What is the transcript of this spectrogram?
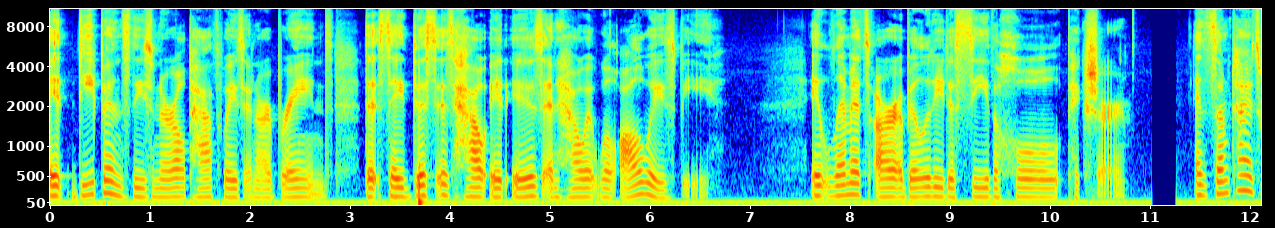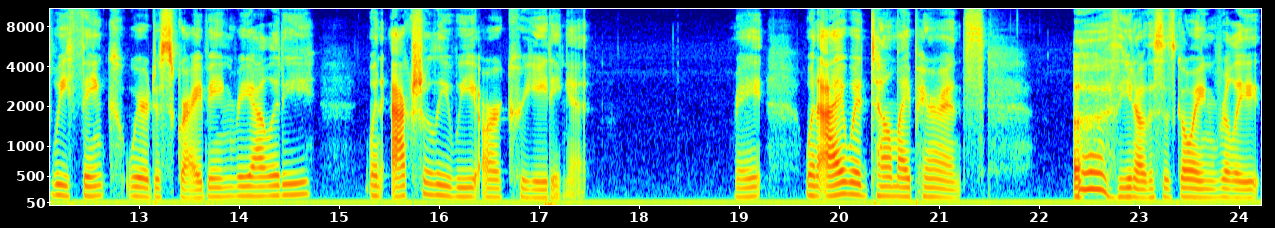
it deepens these neural pathways in our brains that say this is how it is and how it will always be. It limits our ability to see the whole picture. And sometimes we think we're describing reality when actually we are creating it right? When I would tell my parents, Ugh, you know, this is going really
